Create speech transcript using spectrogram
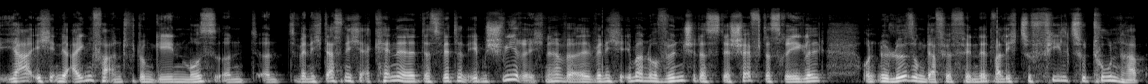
ja, ich in die Eigenverantwortung gehen muss. Und, und wenn ich das nicht erkenne, das wird dann eben schwierig. Ne? Weil wenn ich immer nur wünsche, dass der Chef das regelt und eine Lösung dafür findet, weil ich zu viel zu tun habe.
